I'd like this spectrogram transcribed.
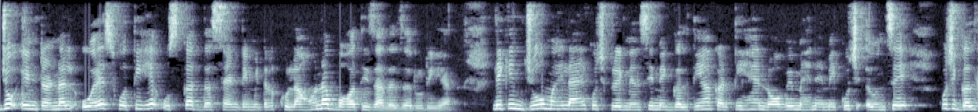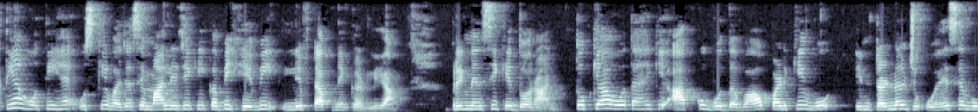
जो इंटरनल ओएस होती है, उसका दस सेंटीमीटर खुला होना बहुत ही ज़्यादा ज़रूरी है। लेकिन जो महिलाएँ कुछ प्रेगनेंसी में गलतियाँ करती हैं, नौवे महीने में कुछ उनसे कुछ गलतियाँ होती हैं, उसकी वजह से मान लीजिए कि कभी हेवी लिफ्ट आपने कर लिया प्रेगनेंसी के दौरान तो क्या होता है कि आपको वो दबाव पड़ के वो इंटरनल जो ओएस है वो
